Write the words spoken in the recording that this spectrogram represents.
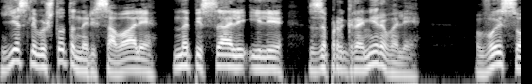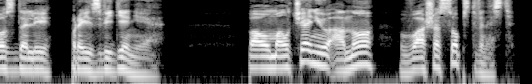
Если вы что-то нарисовали, написали или запрограммировали, вы создали произведение. По умолчанию оно — ваша собственность.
